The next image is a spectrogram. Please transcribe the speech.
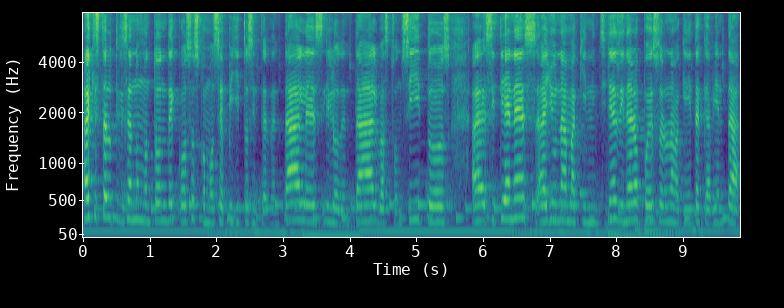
Hay que estar utilizando un montón de cosas como cepillitos interdentales, hilo dental, bastoncitos. Uh, si tienes, hay una si tienes dinero, puedes usar una maquinita que avienta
